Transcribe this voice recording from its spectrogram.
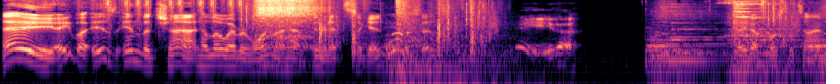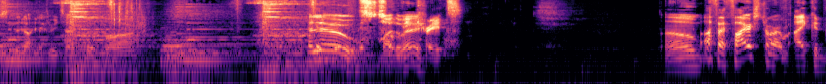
Hey, Ava is in the chat. Hello, everyone. I have internets again. It says Hey, Eva. Laid up most of the time. Seen the doctor three times so far. Hello, So by the way. traits. Um, Oh, if I firestorm, I could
